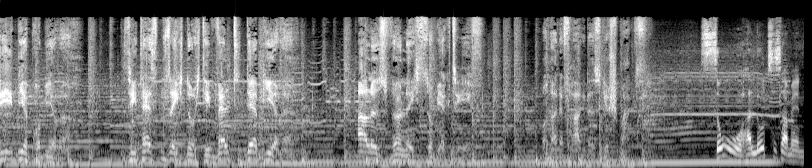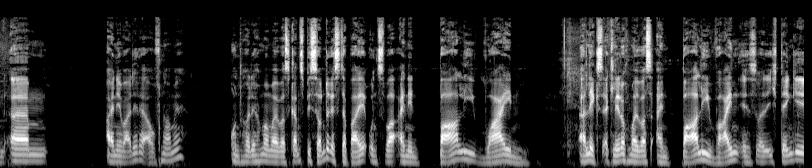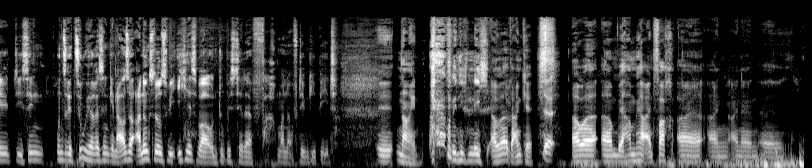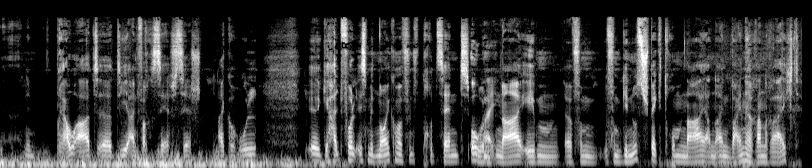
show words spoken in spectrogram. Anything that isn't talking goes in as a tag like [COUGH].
Die Bierprobierer. Sie testen sich durch die Welt der Biere. Alles völlig subjektiv. Und eine Frage des Geschmacks. So, hallo zusammen. Ähm, eine weitere Aufnahme. Und heute haben wir mal was ganz Besonderes dabei, und zwar einen Barley Wine. Alex, erklär doch mal, was ein Barley Wine ist, weil ich denke, die sind, unsere Zuhörer sind genauso ahnungslos wie ich es war und du bist ja der Fachmann auf dem Gebiet. Äh, nein, [LAUGHS] bin ich nicht, aber danke. Ja. Aber ähm, wir haben hier einfach äh, ein, einen, äh, eine Brauart, äh, die einfach sehr, sehr alkohol äh, gehaltvoll ist mit 9,5 Prozent Oh und wei. nahe eben äh, vom, vom Genussspektrum nahe an einen Wein heranreicht.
